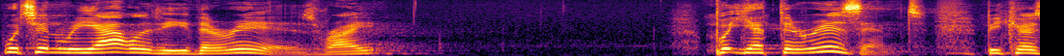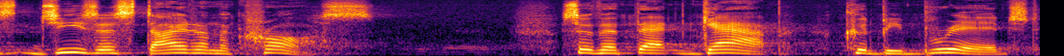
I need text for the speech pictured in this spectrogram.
which in reality there is, right? But yet there isn't because Jesus died on the cross so that that gap could be bridged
